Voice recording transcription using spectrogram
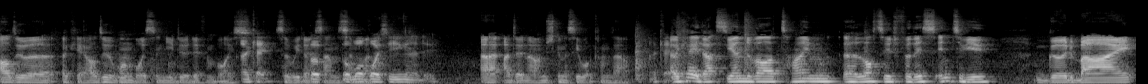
I'll do a okay I'll do one voice and you do a different voice Okay. so we don't but, sound but similar what voice are you going to do? uh, I don't know I'm just going to see what comes out Okay. okay that's the end of our time allotted for this interview goodbye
